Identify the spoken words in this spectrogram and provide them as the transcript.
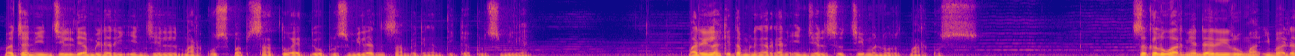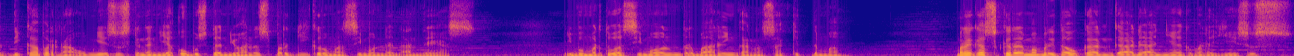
Bacaan Injil diambil dari Injil Markus bab 1 ayat 29 sampai dengan 39. Marilah kita mendengarkan Injil suci menurut Markus. Sekeluarnya dari rumah ibadat di Kapernaum, Yesus dengan Yakobus dan Yohanes pergi ke rumah Simon dan Andreas. Ibu mertua Simon terbaring karena sakit demam. Mereka segera memberitahukan keadaannya kepada Yesus.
